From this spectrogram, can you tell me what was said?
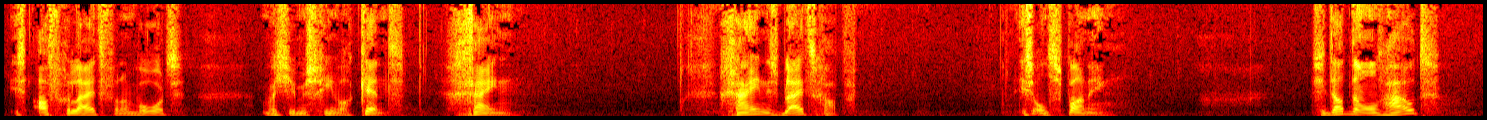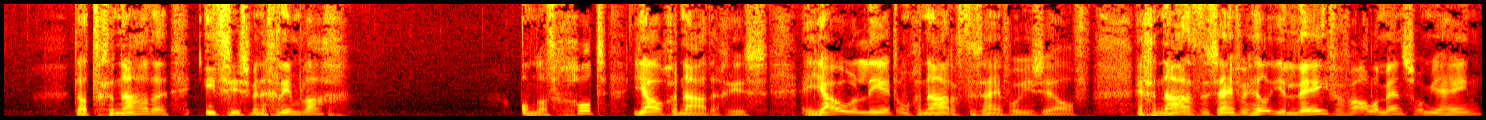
is afgeleid van een woord wat je misschien wel kent. Gein. Gein is blijdschap. Is ontspanning. Als je dat nou onthoudt, dat genade iets is met een glimlach, omdat God jou genadig is. En jou leert om genadig te zijn voor jezelf. En genadig te zijn voor heel je leven, voor alle mensen om je heen.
